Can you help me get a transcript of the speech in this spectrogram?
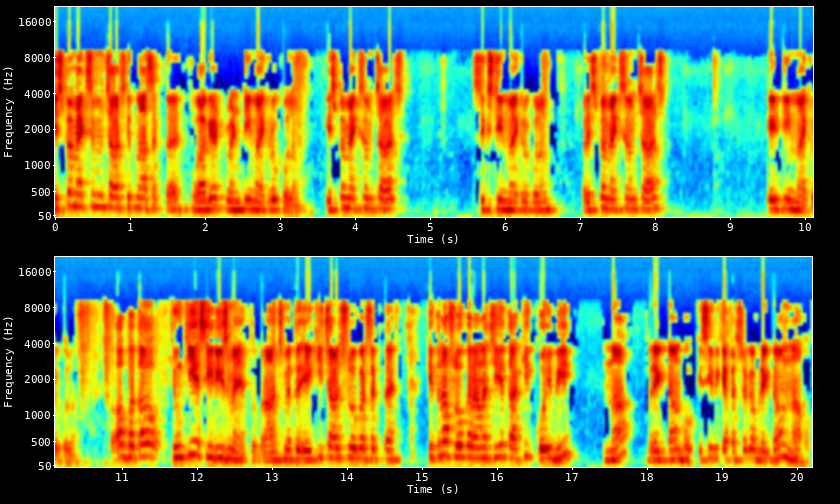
इस पे मैक्सिमम चार्ज कितना आ सकता है? वो आ गया 20 माइक्रोकोलम इस पे मैक्सिमम चार्ज 16 माइक्रोकोलम और इस पे मैक्सिमम चार्ज 18 माइक्रोकोलम तो अब बताओ, क्योंकि ये सीरीज़ में है तो ब्रांच में तो एक ही चार्ज फ्लो कर सकता है। कितना फ्लो कराना चाहिए ताकि कोई भी ना ब्रेकडाउन हो, किसी भी कैपेसिटर का ब्रेकडाउन ना हो।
